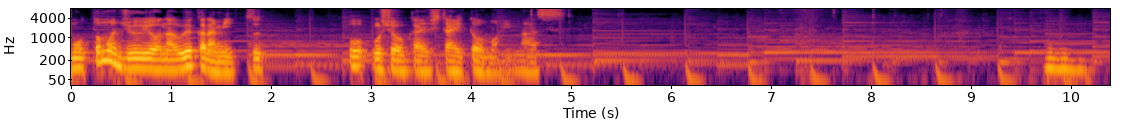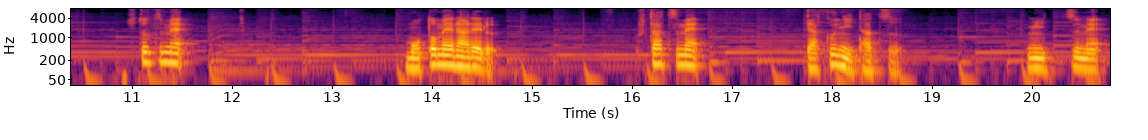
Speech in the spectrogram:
最も重要な上から3つをご紹介したいと思います。一つ目、求められる。二つ目、役に立つ。三つ目、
